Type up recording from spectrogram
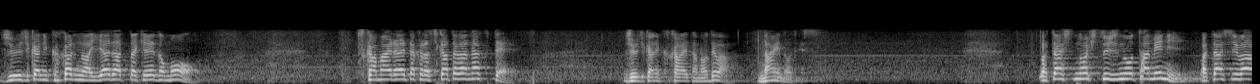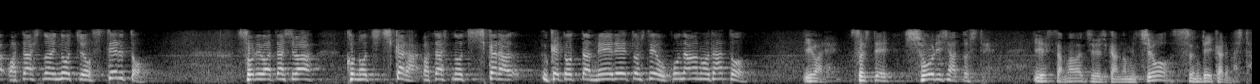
十字架にかかるのは嫌だったけれども捕まえられたから仕方がなくて十字架にかかられたのではないのです。私の羊のために私は私の命を捨てると。それ私はこの父から私の父から受け取った命令として行うのだと。言われそして勝利者としてイエス様は十字架の道を進んでいかれました。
